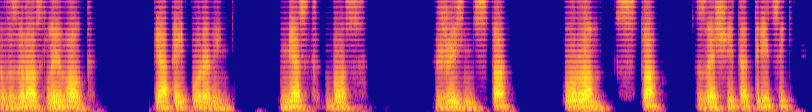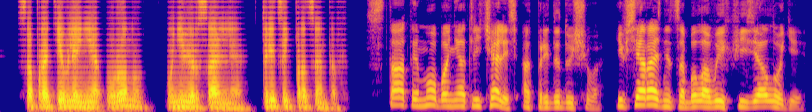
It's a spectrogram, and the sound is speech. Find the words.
Взрослый волк. Пятый уровень. Мест босс. Жизнь 100. Урон 100. Защита 30. Сопротивление урону универсальное 30%. Статы моба не отличались от предыдущего, и вся разница была в их физиологии,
